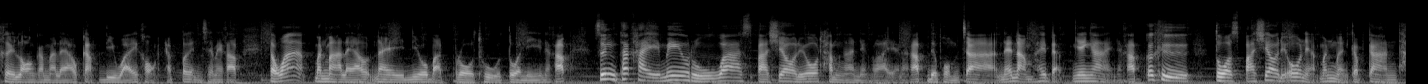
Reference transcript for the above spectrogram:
เคยลองกันมาแล้วกับ device ของ Apple ใช่ไหมครับ แต่ว่ามันมาแล้วใน Neobud Pro 2 ตัวนี้นะครับ ซึ่งถ้าใครไม่รู้ว่า Spatial Audio ทำงานอย่างไรนะครับ เดี๋ยวผมจะแนะนำให้แบบง่าย ๆ นะครับ ก็คือตัว Spatial Audio เนี่ย มันเหมือนกับการท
